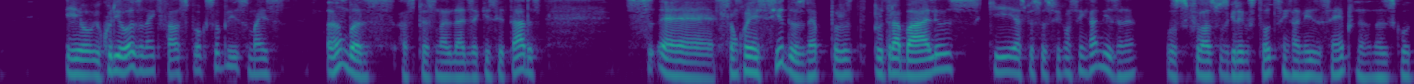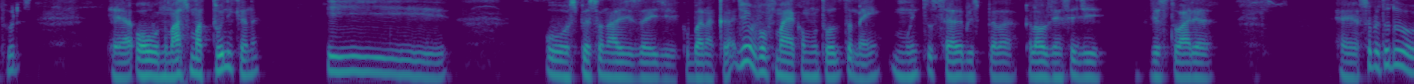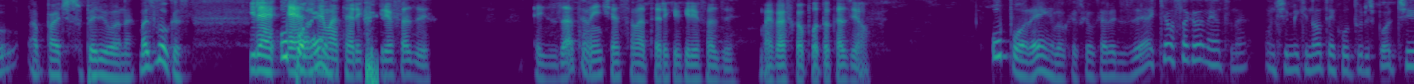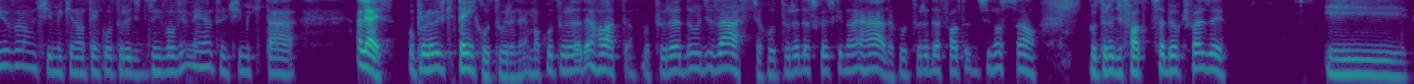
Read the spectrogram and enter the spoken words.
E o curioso, né, que fala-se pouco sobre isso, mas ambas as personalidades aqui citadas é, são conhecidos, né, por, por trabalhos que as pessoas ficam sem camisa, né? Os filósofos gregos todos sem camisa sempre, né, nas esculturas é, ou no máximo uma túnica, né? E os personagens aí de Kubanacan, de Wolf Maia como um todo também, muito célebres pela, pela ausência de vestuária, é, sobretudo a parte superior, né? Mas, Lucas. Guilherme, essa porém... é a matéria que eu queria fazer. É exatamente essa matéria que eu queria fazer. Mas vai ficar para outra ocasião. O porém, Lucas, que eu quero dizer é que é o Sacramento, né? Um time que não tem cultura esportiva, um time que não tem cultura de desenvolvimento, um time que está Aliás, o problema é que tem cultura, né? Uma cultura da derrota, cultura do desastre, cultura das coisas que dão errado, cultura da falta de noção, cultura de falta de saber o que fazer. E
